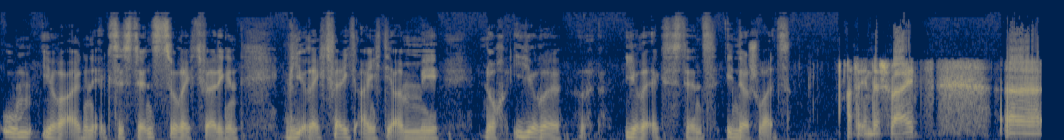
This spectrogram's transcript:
um ihre eigene Existenz zu rechtfertigen. Wie rechtfertigt eigentlich die Armee noch ihre, ihre Existenz in der Schweiz? Also in der Schweiz äh,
